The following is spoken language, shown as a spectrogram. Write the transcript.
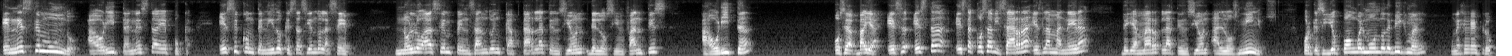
En este mundo, ahorita, en esta época, ese contenido que está haciendo la SEP no lo hacen pensando en captar la atención de los infantes ahorita. O sea, vaya, es, esta, esta cosa bizarra es la manera de llamar la atención a los niños. Porque si yo pongo el mundo de Big Man, un ejemplo,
